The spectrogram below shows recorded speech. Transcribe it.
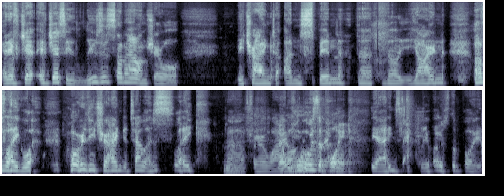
and if Je- if Jesse loses somehow, I'm sure we'll be trying to unspin the the yarn of like what what were they trying to tell us like uh, for a while. what was the point? yeah, exactly. What was the point?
